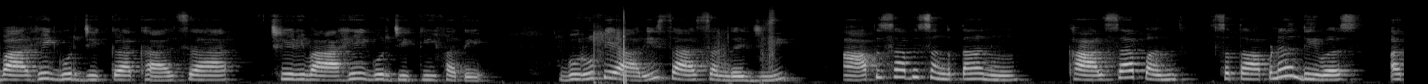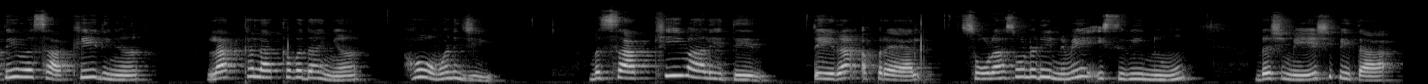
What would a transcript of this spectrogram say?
ਵਾਹਿਗੁਰੂ ਜੀ ਕਾ ਖਾਲਸਾ, ਸ੍ਰੀ ਵਾਹਿਗੁਰੂ ਜੀ ਕੀ ਫਤਿਹ। ਗੁਰੂ ਪਿਆਰੀ ਸਾਧ ਸੰਗਤ ਜੀ, ਆਪ ਸਭ ਸੰਗਤਾਂ ਨੂੰ ਖਾਲਸਾ ਪੰਥ ਸਥਾਪਨਾ ਦਿਵਸ ਅਤੇ ਵਿਸਾਖੀ ਦੀਆਂ ਲੱਖ ਲੱਖ ਵਧਾਈਆਂ ਹੋਵਣ ਜੀ। ਵਿਸਾਖੀ ਵਾਲੇ ਦਿਨ 13 ਅਪ੍ਰੈਲ 1699 ਈਸਵੀ ਨੂੰ ਦਸ਼ਮੇਸ਼ ਪਿਤਾ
